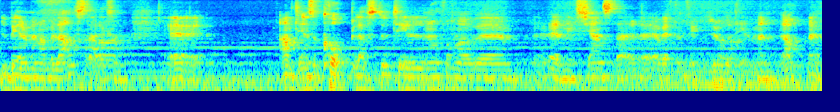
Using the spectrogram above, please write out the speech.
du ber om en ambulans där liksom. Eh, antingen så kopplas du till någon form av eh, räddningstjänst där. Jag vet inte riktigt hur det går till. Men ja, eh,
